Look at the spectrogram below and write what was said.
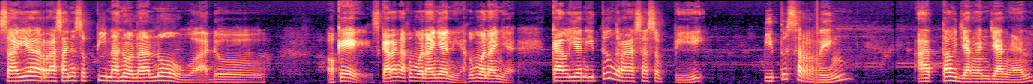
Saya rasanya sepi nano-nano. Waduh Oke, sekarang aku mau nanya nih, aku mau nanya. Kalian itu ngerasa sepi itu sering atau jangan-jangan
